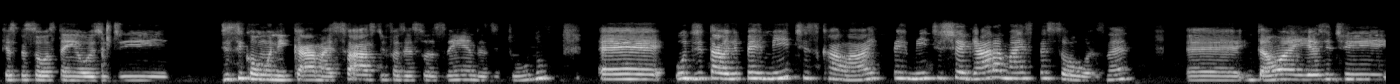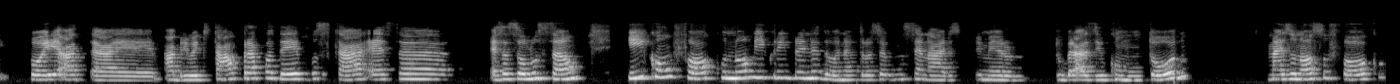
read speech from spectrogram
que as pessoas têm hoje de, de se comunicar mais fácil, de fazer suas vendas e tudo. É, o digital, ele permite escalar e permite chegar a mais pessoas, né, é, então aí a gente foi a, a, é, abrir o edital para poder buscar essa, essa solução e com foco no microempreendedor, né? Eu trouxe alguns cenários, primeiro, do Brasil como um todo, mas o nosso foco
